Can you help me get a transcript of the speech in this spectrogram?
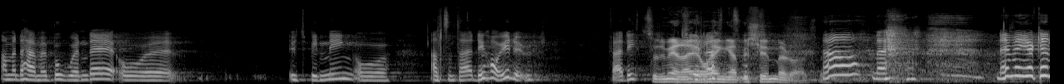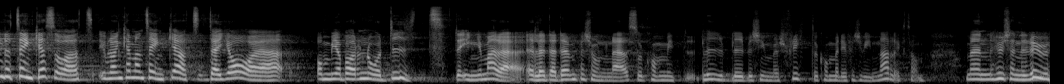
ja, men det här med boende och eh, utbildning och allt sånt där, det har ju du färdigt. Så du menar jag har inga bekymmer då? Alltså. Ja, nej. nej, men jag kan ändå tänka så att ibland kan man tänka att där jag är om jag bara når dit, där Ingemar är, eller där den personen är, så kommer mitt liv bli bekymmersfritt och kommer det försvinna. Liksom. Men hur känner du?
